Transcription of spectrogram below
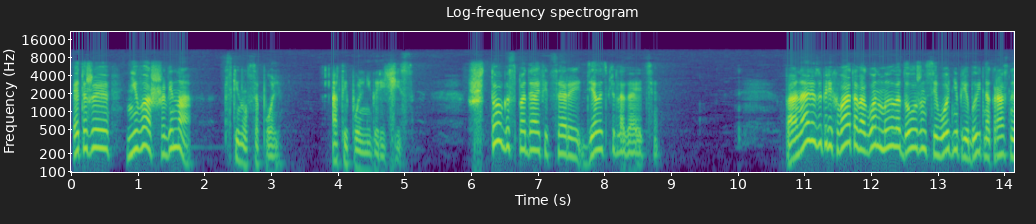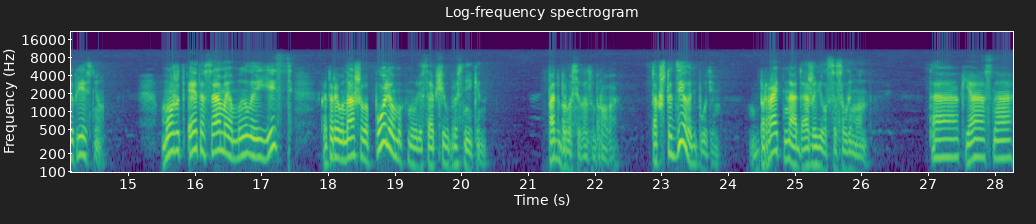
Это же не ваша вина», — вскинулся Поль. А ты, Поль, не горячись. Что, господа офицеры, делать предлагаете? По анализу перехвата вагон мыла должен сегодня прибыть на Красную Пресню. Может, это самое мыло и есть, которое у нашего поля умыкнули, сообщил Брусникин. Подбросила Зуброва. Так что делать будем? Брать надо, оживился Соломон. Так, ясно.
